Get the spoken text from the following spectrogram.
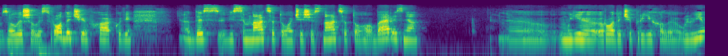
Залишились родичі в Харкові. Е, десь 18 чи 16 березня е, мої родичі приїхали у Львів.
